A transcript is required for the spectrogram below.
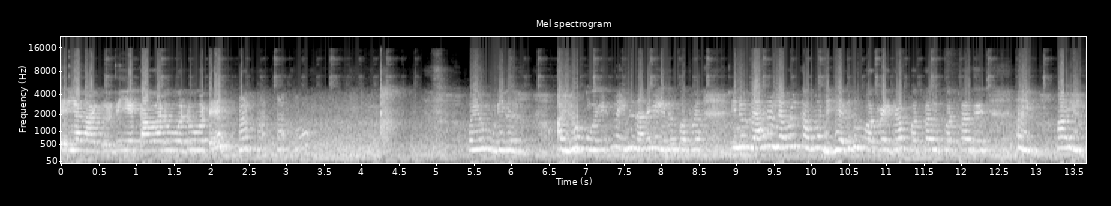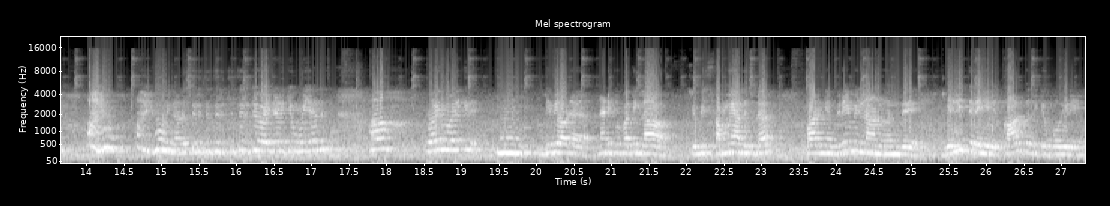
பெரியார் ஆள் ஆக்கிட்டீங்க கபாடு போட்டு போட்டு. ஐயோ முடியல. ஐயோ உங்ககிட்ட நான் இன்னும் நிறைய எதிர்பார்க்குறேன் இன்னும் வேற லெவல் கமெண்ட் எதிர்பார்க்குறேன் இதெல்லாம் பத்தாது பத்தாது. ஐயோ ஐயோ ஐயோ என்னால் சிரிச்சு சிரிச்சு சிரிச்சு வயிறு அடிக்க முடியாது. ஆ வயிறு வலிக்குது. திவ்யாவோட நடிப்பு பார்த்தீங்களா? எப்படி செம்மையா இருந்துச்சுல? பாருங்க விரைவில் நான் வந்து வெள்ளித்திரையில் கால் பதிக்க போகிறேன்.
